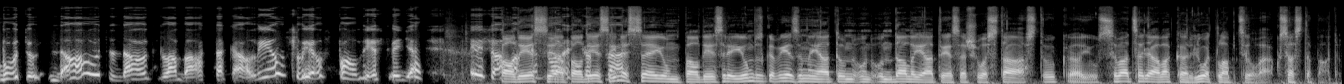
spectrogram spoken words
būtu daudz, daudz labāk. Tā kā liels, liels paldies viņai. Es paldies, jā, paldies Inesei un paldies arī jums, ka viezinājāt un, un, un dalījāties ar šo stāstu, ka jūs savā ceļā vakar ļoti labu cilvēku sastapāt.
